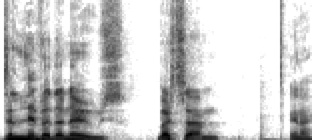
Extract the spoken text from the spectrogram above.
deliver the news. But um, you know,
